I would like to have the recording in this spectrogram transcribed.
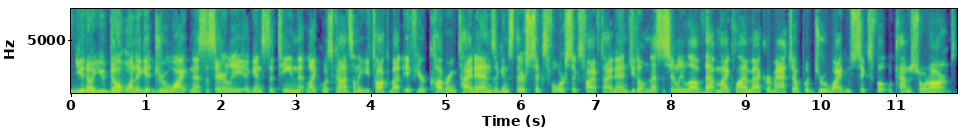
you know, you don't want to get Drew White necessarily against a team that like Wisconsin, like you talked about, if you're covering tight ends against their six four, six five tight ends, you don't necessarily love that Mike linebacker matchup with Drew White, who's six foot with kind of short arms,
